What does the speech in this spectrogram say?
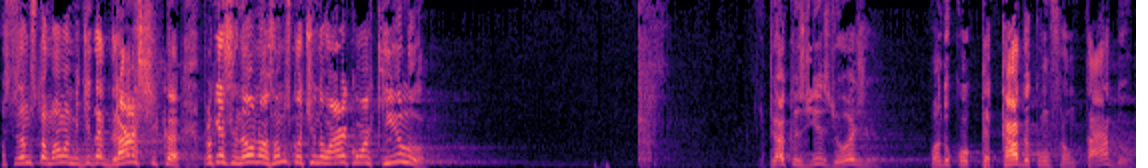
Nós precisamos tomar uma medida drástica, porque senão nós vamos continuar com aquilo. E pior que os dias de hoje, quando o pecado é confrontado,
